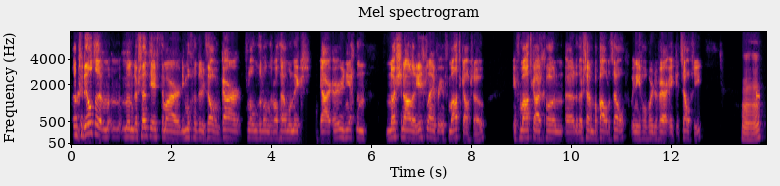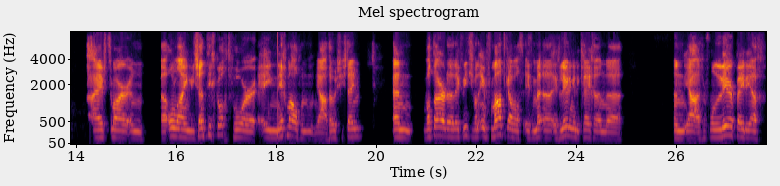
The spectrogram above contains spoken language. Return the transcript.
een gedeelte, mijn docent die heeft het maar, die mocht natuurlijk zelf in elkaar planten, want er was helemaal niks. Ja, er is niet echt een nationale richtlijn voor informatica of zo informatica is gewoon, uh, de docent bepaalt het zelf. In ieder geval voor zover ik het zelf zie. Uh-huh. Hij heeft maar een uh, online licentie gekocht voor Enigma of een, ja, zo'n systeem. En wat daar de definitie van informatica was, is, uh, is leerlingen die kregen een, een, ja, een soort van leer-PDF.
